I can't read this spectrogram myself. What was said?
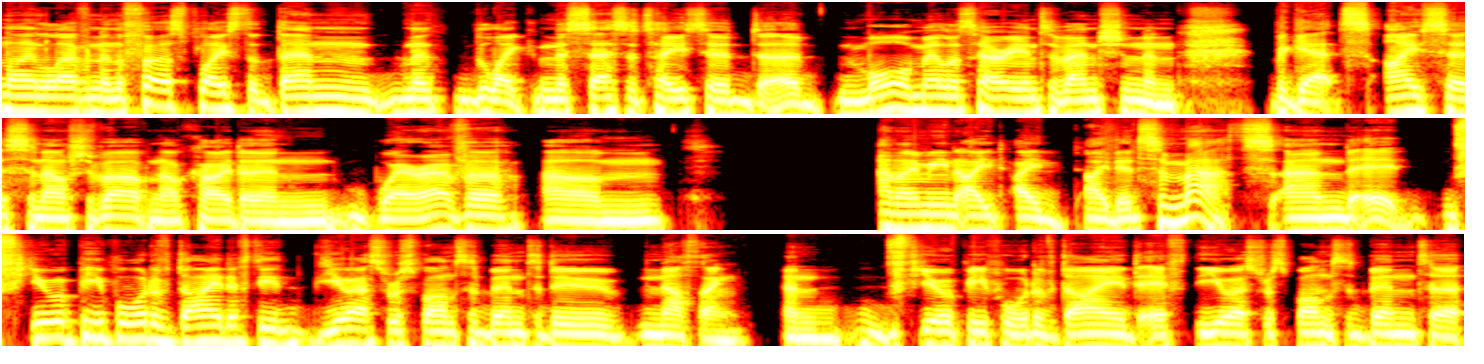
9/11 in the first place. That then ne- like necessitated uh, more military intervention and begets ISIS and Al Shabaab and Al Qaeda and wherever. Um, and I mean, I, I I did some maths, and it, fewer people would have died if the U.S. response had been to do nothing, and fewer people would have died if the U.S. response had been to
